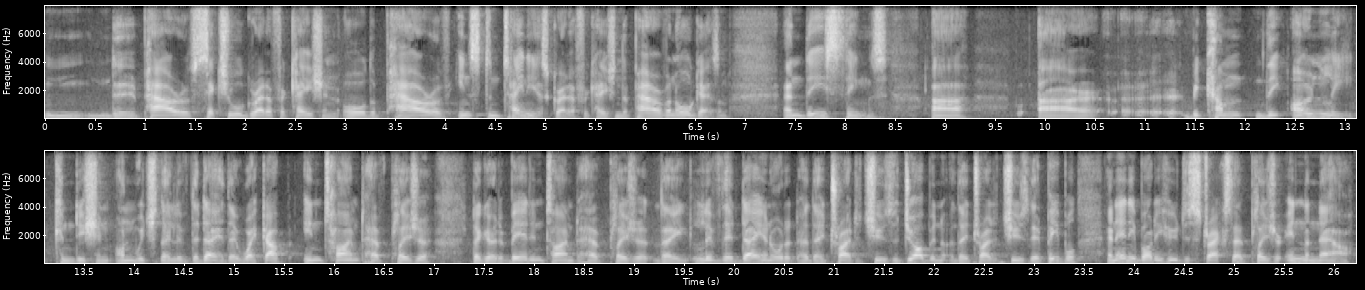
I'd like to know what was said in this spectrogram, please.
the power of sexual gratification or the power of instantaneous gratification, the power of an orgasm. And these things are, are uh, become the only condition on which they live the day. They wake up in time to have pleasure, they go to bed in time to have pleasure, they live their day in order to, they try to choose a job and they try to choose their people, and anybody who distracts that pleasure in the now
